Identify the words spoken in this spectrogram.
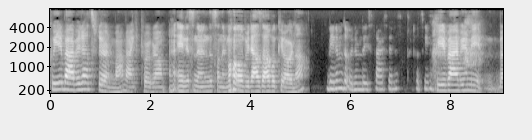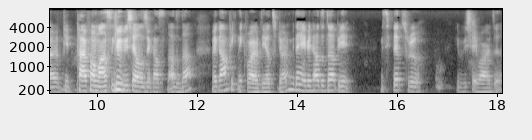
Queer Berber'i hatırlıyorum ben. Belki program Enes'in önünde sanırım. O biraz daha bakıyor oradan. Benim de önümde isterseniz hatırlatayım. Queer Berber'in bir, bir performansı gibi bir şey olacak aslında adı da. Vegan piknik var diye hatırlıyorum. Bir de Heybeli adıda bir bisiklet turu gibi bir şey vardı.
